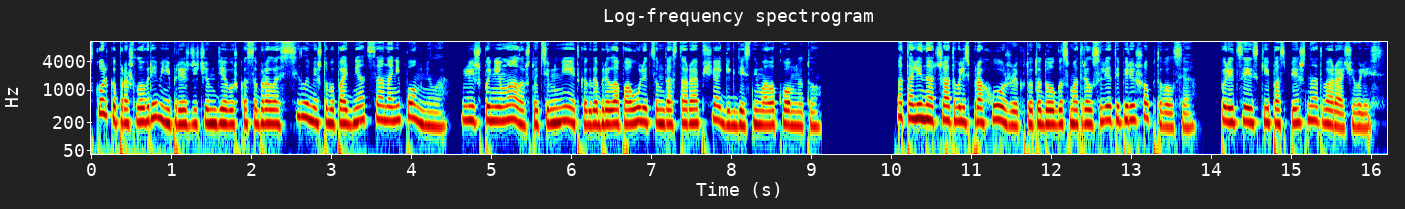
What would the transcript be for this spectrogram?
Сколько прошло времени, прежде чем девушка собралась силами, чтобы подняться, она не помнила. Лишь понимала, что темнеет, когда брела по улицам до старой общаги, где снимала комнату. От Алины отшатывались прохожие, кто-то долго смотрел след и перешептывался. Полицейские поспешно отворачивались.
